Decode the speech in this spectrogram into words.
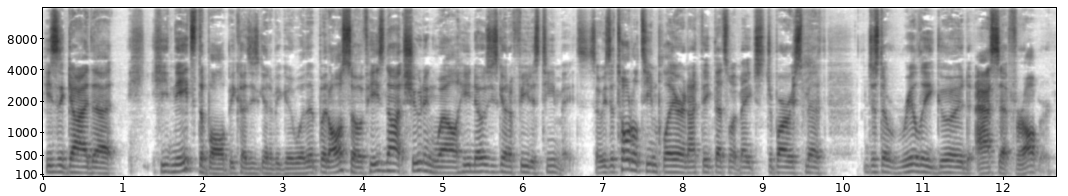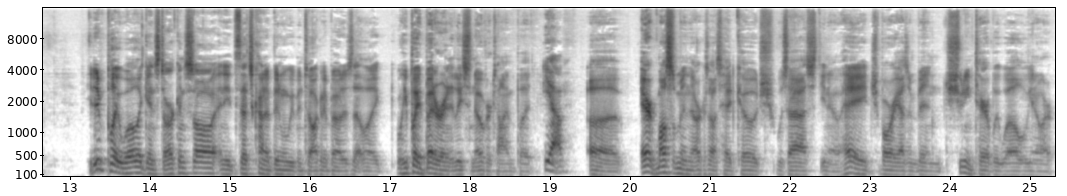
He's a guy that he needs the ball because he's going to be good with it, but also if he's not shooting well, he knows he's going to feed his teammates. So he's a total team player and I think that's what makes Jabari Smith just a really good asset for Auburn. He didn't play well against Arkansas, and he, that's kind of been what we've been talking about. Is that like well, he played better in, at least in overtime, but Yeah. uh, Eric Musselman, Arkansas's head coach, was asked, you know, hey, Jabari hasn't been shooting terribly well. You know, are,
